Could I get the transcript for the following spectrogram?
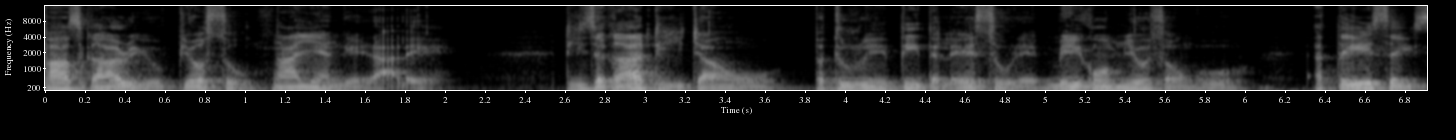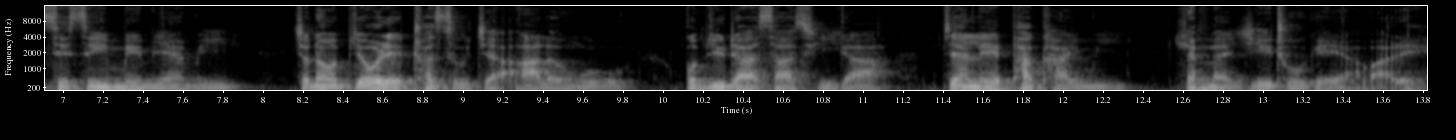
ဘာစကားတွေကိုပြောဆိုငှားရမ်းခဲ့တာလဲဒီစကားဒီအကြောင်းကိုဘသူတွေသိတယ်လဲဆိုတဲ့မေးခွန်းမျိုးစုံကိုအသေးစိတ်စစ်ဆေးမေးမြန်းပြီးကျွန်တော်ပြောတဲ့ထွက်ဆိုချက်အားလုံးကိုကွန်ပျူတာစာစီကပြန်လည်ဖတ်ခိုင်းပြီးလက်မှတ်ရေးထိုးခဲ့ရပါတယ်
